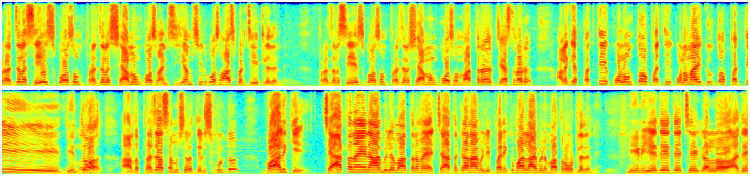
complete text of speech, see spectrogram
ప్రజల శ్రేయస్సు కోసం ప్రజల క్షేమం కోసం ఆయన సీఎం సీట్ కోసం ఆశపడి చేయట్లేదండి. ప్రజల శ్రేయస్సు కోసం ప్రజల క్షేమం కోసం మాత్రమే చేస్తున్నాడు. అలాగే ప్రతి కులంతో ప్రతి కుల నాయకులతో ప్రతి దీంతో ఆంధ్ర ప్రజా సమస్యలు తెలుసుకుంటూ వాళ్ళకి చేతనైన హామీలు మాత్రమే చేతకాని హామీలు పనికిమాల హామీలు మాత్రం ఇవ్వట్లేదండి. నేను ఏదైతే చేయగలలో అదే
